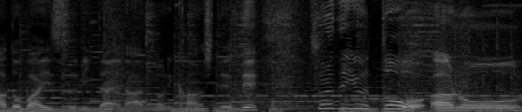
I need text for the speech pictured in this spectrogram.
アドバイスみたいなのに関して。でそれで言うとあの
